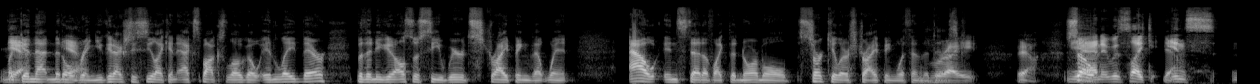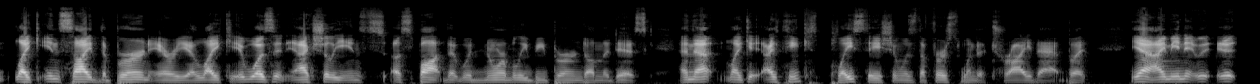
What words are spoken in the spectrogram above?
Like yeah, in that middle yeah. ring, you could actually see like an Xbox logo inlaid there, but then you could also see weird striping that went out instead of like the normal circular striping within the disc. Right. Yeah. So, yeah, and it was like yeah. in like inside the burn area, like it wasn't actually in a spot that would normally be burned on the disc. And that like I think PlayStation was the first one to try that, but yeah, I mean it it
